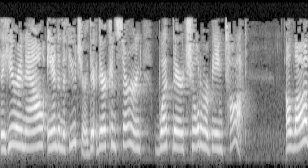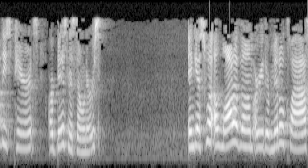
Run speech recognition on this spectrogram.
The here and now and in the future. They're, they're concerned what their children are being taught. A lot of these parents are business owners and guess what? A lot of them are either middle class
